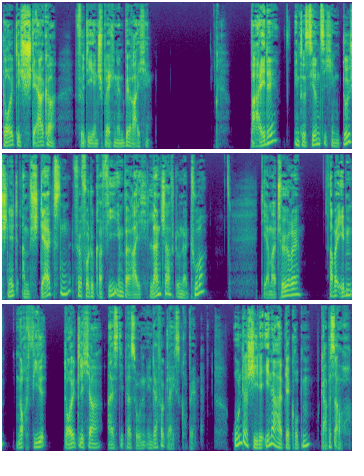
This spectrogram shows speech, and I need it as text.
deutlich stärker für die entsprechenden Bereiche. Beide interessieren sich im Durchschnitt am stärksten für Fotografie im Bereich Landschaft und Natur die Amateure, aber eben noch viel deutlicher als die Personen in der Vergleichsgruppe. Unterschiede innerhalb der Gruppen gab es auch.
